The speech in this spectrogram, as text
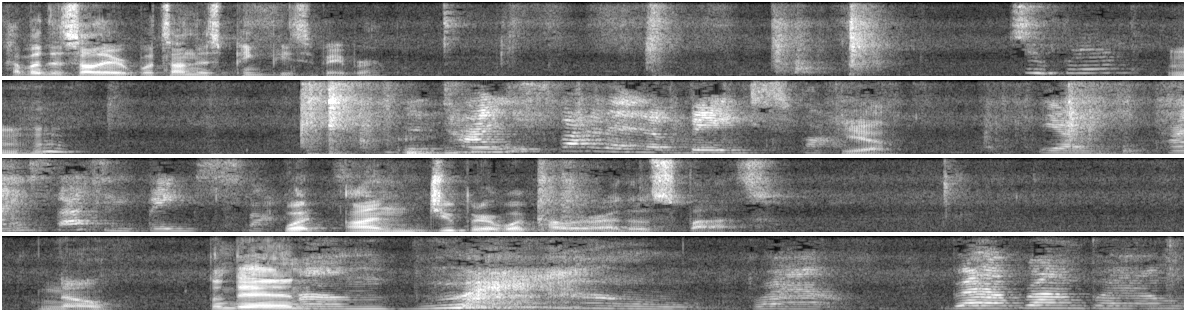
How about this other? What's on this pink piece of paper? Jupiter. Mm-hmm. The tiny spot and a big spot. Yeah. Yeah, tiny spots and big spots. What on Jupiter? What color are those spots? No. London. Um, brown, brown, brown, brown, brown.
